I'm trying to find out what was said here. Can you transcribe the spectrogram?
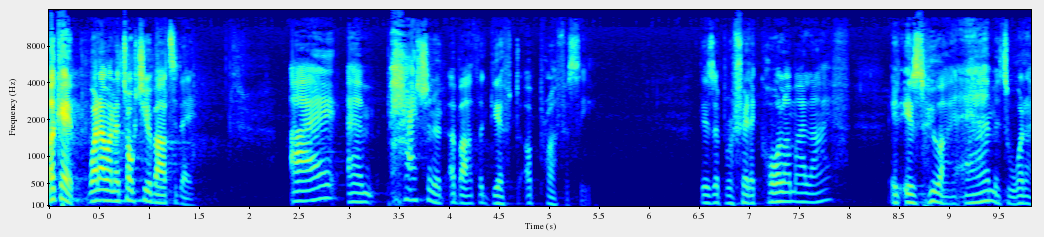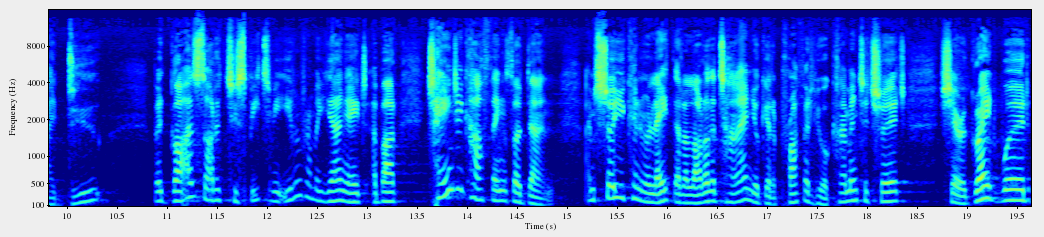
Okay, what I want to talk to you about today. I am passionate about the gift of prophecy. There's a prophetic call on my life. It is who I am, it's what I do. But God started to speak to me, even from a young age, about changing how things are done. I'm sure you can relate that a lot of the time you'll get a prophet who will come into church, share a great word,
